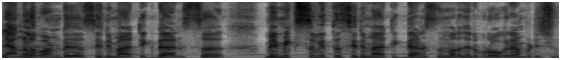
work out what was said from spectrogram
ഞങ്ങൾ പണ്ട് cinematic dance mimics with cinematic dance എന്ന് പറഞ്ഞൊരു പ്രോഗ്രാം പിടിച്ചു.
